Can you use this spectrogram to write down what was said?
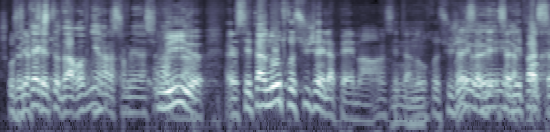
Je Le que texte va revenir à l'Assemblée nationale oui, là. euh, c'est un autre sujet, la PMA. hein, c'est un autre sujet. Oui, ça, oui, dé- oui, ça la dépasse.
